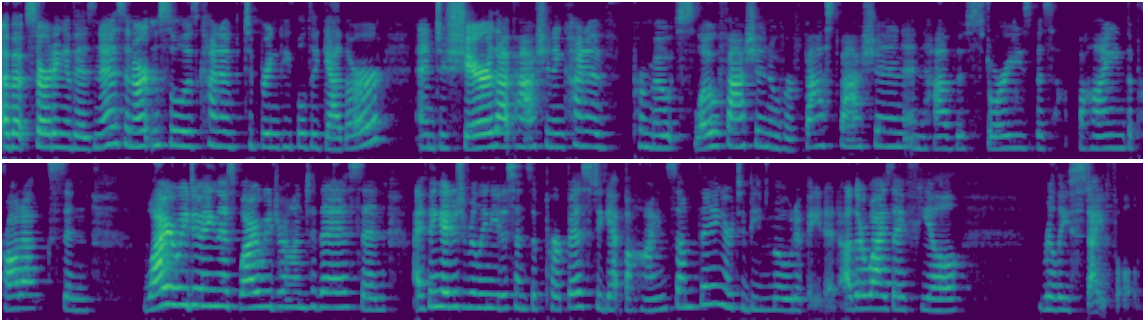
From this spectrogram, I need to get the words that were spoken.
about starting a business. And Art and Sole is kind of to bring people together and to share that passion and kind of promote slow fashion over fast fashion and have the stories bes- behind the products and why are we doing this? Why are we drawn to this? And I think I just really need a sense of purpose to get behind something or to be motivated. Otherwise, I feel really stifled.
